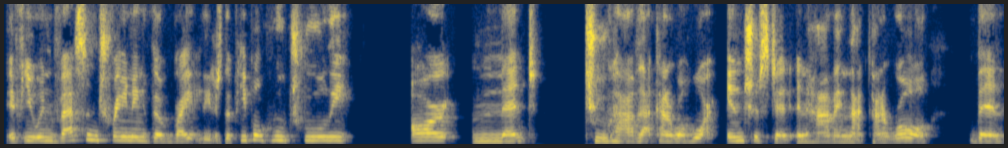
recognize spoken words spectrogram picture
If you invest in training the right leaders, the people who truly are meant to have that kind of role, who are interested in having that kind of role, then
